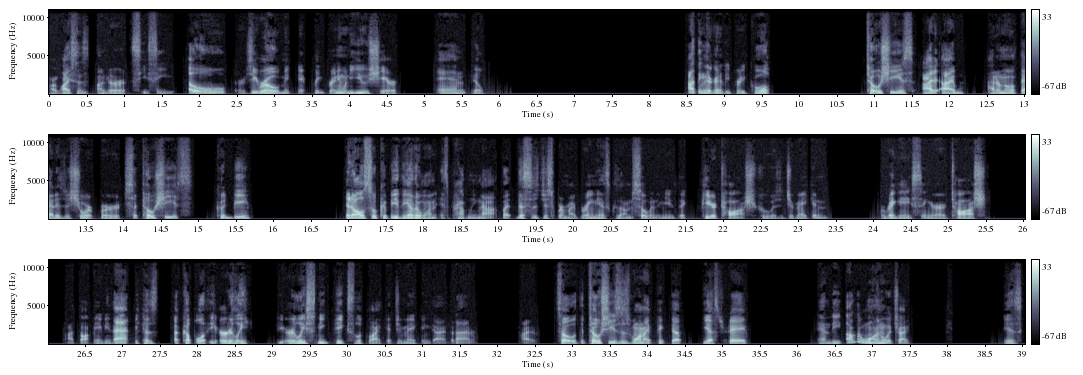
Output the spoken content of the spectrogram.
are licensed under CC0 or zero, making it free for anyone to use, share, and build. I think they're going to be pretty cool. Toshies, I, I, I don't know if that is a short for Satoshis. Could be. It also could be the other one. It's probably not, but this is just where my brain is because I'm so into music. Peter Tosh, who was a Jamaican reggae singer, Tosh. I thought maybe that because a couple of the early the early sneak peeks look like a Jamaican guy, but I don't. I don't. So the Toshies is one I picked up yesterday, and the other one, which I is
